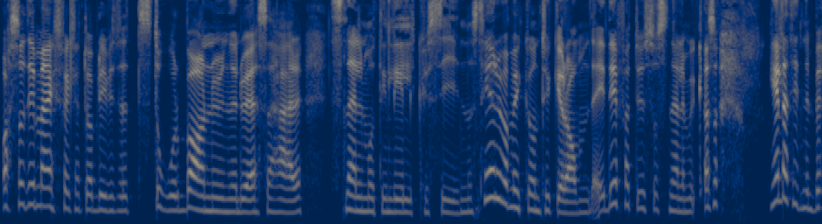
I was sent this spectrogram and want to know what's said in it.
alltså det märks verkligen att du har blivit ett storbarn nu när du är så här snäll mot din lillkusin. Och ser du vad mycket hon tycker om dig? Det är för att du är så snäll. Mycket. Alltså, hela tiden be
